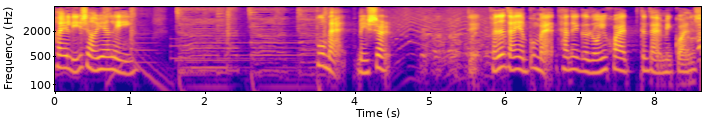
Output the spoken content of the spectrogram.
欢迎理想园林，不买没事儿。对，反正咱也不买，它那个容易坏，跟咱也没关系。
